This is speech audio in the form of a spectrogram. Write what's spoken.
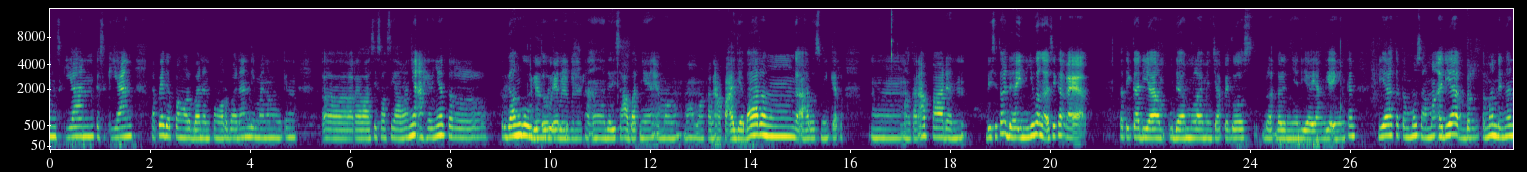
yang sekian ke sekian tapi ada pengorbanan-pengorbanan di mana mungkin eh, relasi sosialnya akhirnya ter terganggu, gitu Terganggu, iya, dari benar-benar. Heeh, dari sahabatnya yang emang mau makan apa aja bareng nggak harus mikir hmm, makan apa. Dan di situ ada ini juga nggak sih kak? Kayak ketika dia udah mulai mencapai goals berat badannya dia yang dia inginkan dia ketemu sama eh dia berteman dengan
